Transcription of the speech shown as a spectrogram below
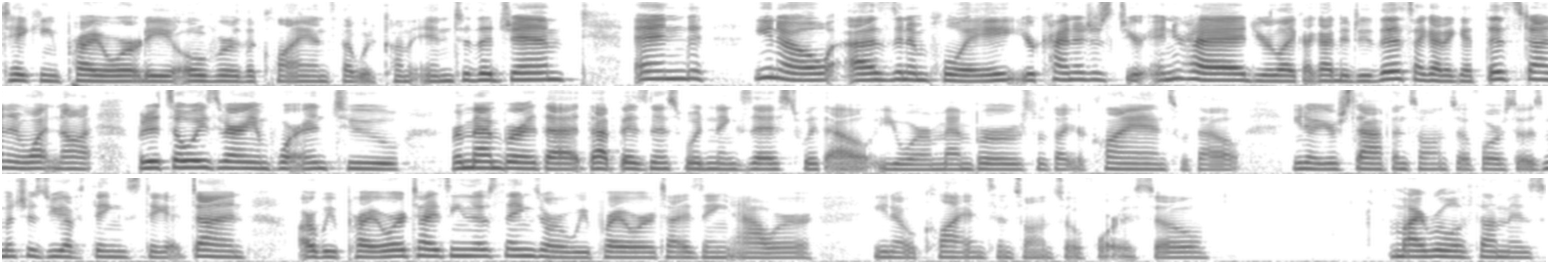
taking priority over the clients that would come into the gym. And, you know, as an employee, you're kind of just, you're in your head, you're like, I got to do this, I got to get this done and whatnot. But it's always very important to remember that that business wouldn't exist without your members, without your clients, without, you know, your staff and so on and so forth. So as much as you have things to get done, are we prioritizing those things or are we prioritizing our, you know, clients and so on and so forth? So my rule of thumb is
